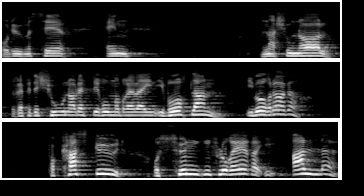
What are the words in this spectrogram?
Og du, vi ser en nasjonal repetisjon av dette i Romerbrevet 1 i vårt land, i våre dager. Forkast Gud, og synden florerer i alle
